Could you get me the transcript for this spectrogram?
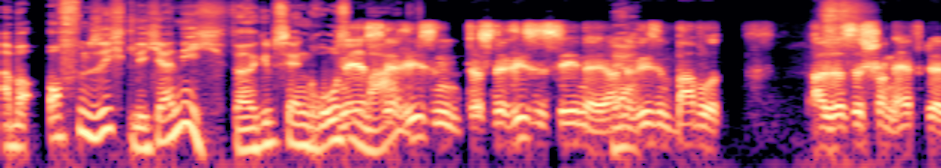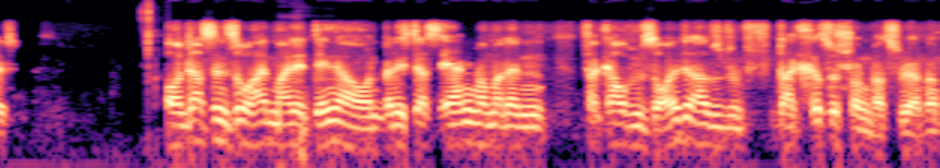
Aber offensichtlich ja nicht. Da gibt es ja einen großen Nee, das ist eine Markt. riesen, das ist eine riesen Szene, ja, Ja. eine riesen Bubble. Also das ist schon heftig. Und das sind so halt meine Dinger. Und wenn ich das irgendwann mal dann verkaufen sollte, also da kriegst du schon was für. Ne?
